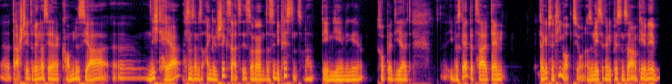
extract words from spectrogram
Äh, da steht drin, dass er kommendes Jahr äh, nicht Herr seines eigenen Schicksals ist, sondern das sind die Pistons oder demjenige Truppe, die halt ihm das Geld bezahlt. Denn da gibt es eine Teamoption. Also nächstes Jahr können die Pistons sagen, okay, nee,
